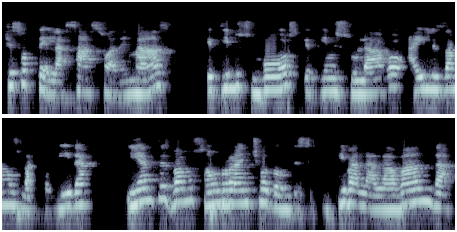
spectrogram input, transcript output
que es hotelazazo además, que tiene su bosque, que tiene su lago, ahí les damos la comida. Y antes vamos a un rancho donde se cultiva la lavanda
